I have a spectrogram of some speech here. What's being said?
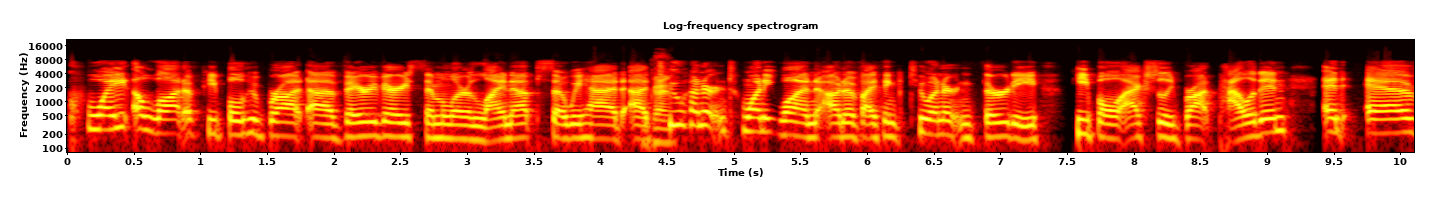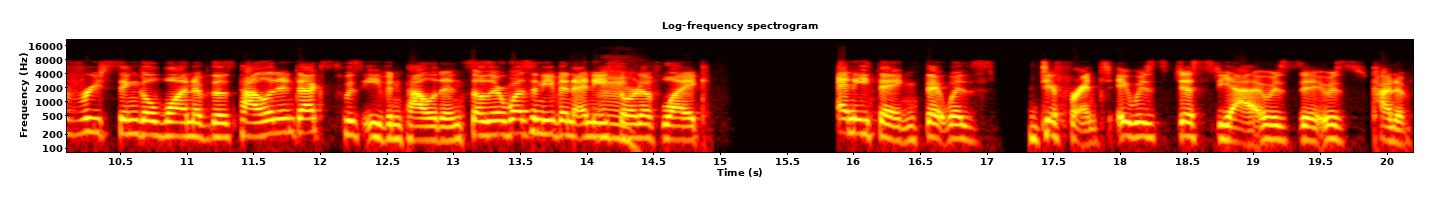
quite a lot of people who brought uh, very very similar lineups. So we had uh, Okay. 221 out of I think 230 people actually brought paladin, and every single one of those paladin decks was even paladin. So there wasn't even any Mm. sort of like anything that was different. It was just yeah, it was it was kind of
